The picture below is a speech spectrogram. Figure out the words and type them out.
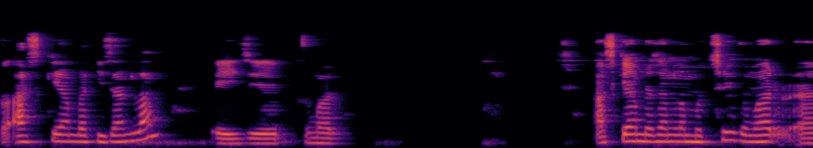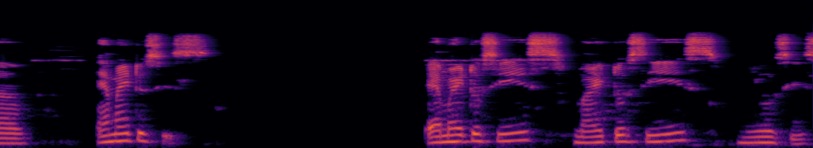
তো আজকে আমরা কি জানলাম? এই যে তোমার আজকে আমরা জানলাম হচ্ছে তোমার এমাইটোসিস এমাইটোসিস মাইটোসিস মিওসিস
